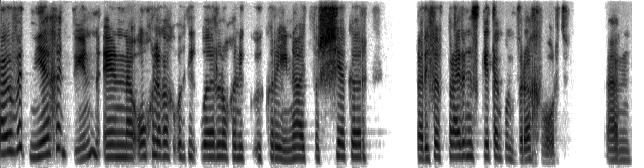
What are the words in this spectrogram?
COVID-19 en nou ongelukkig ook die oorlog in die Oekraïne het verseker dat die verspreidingsketting kon wrig word. Ehm um,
